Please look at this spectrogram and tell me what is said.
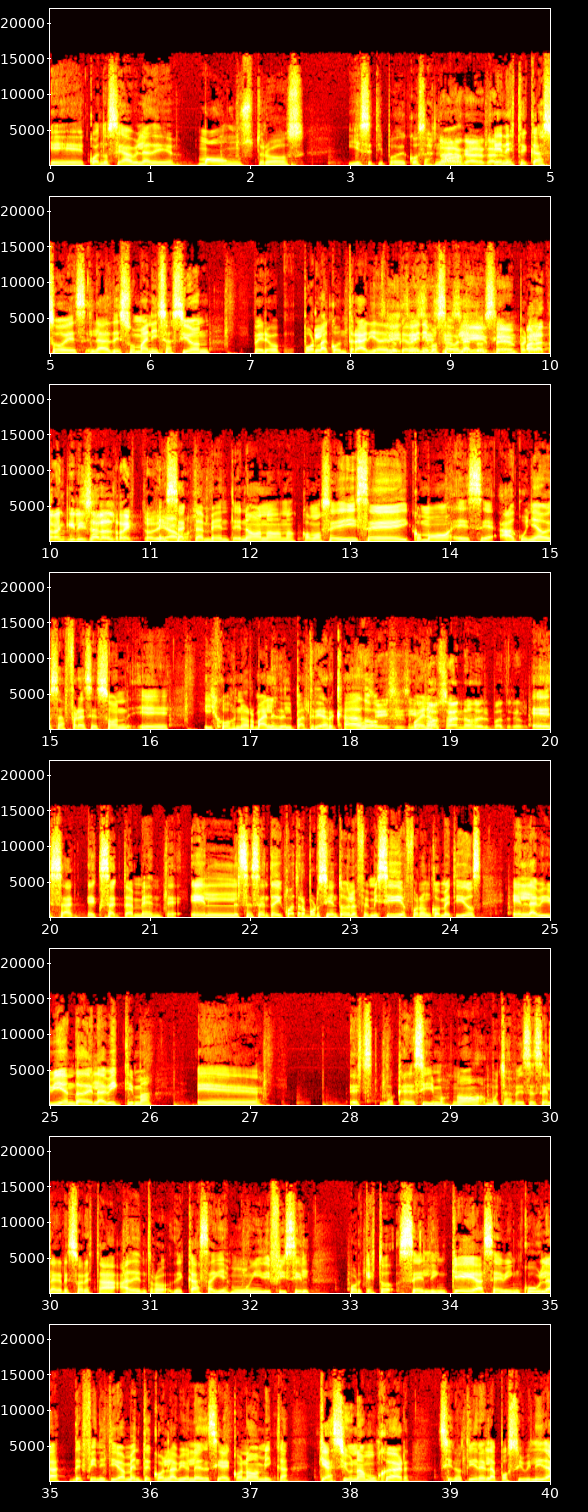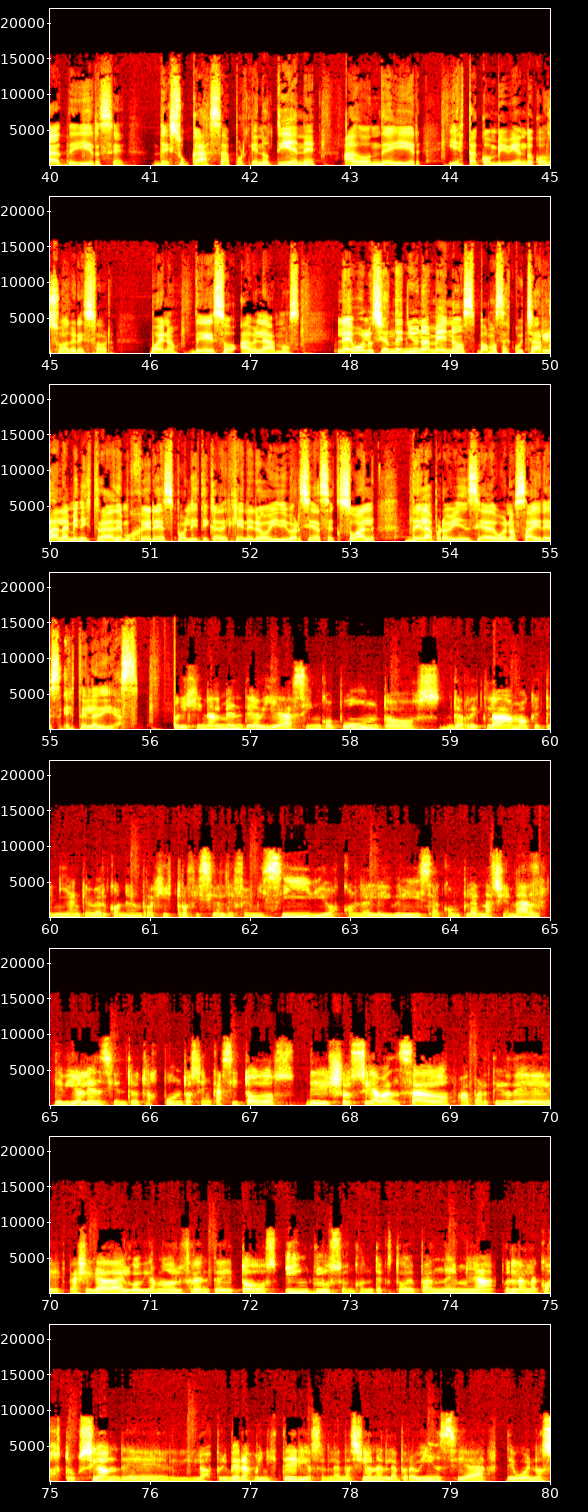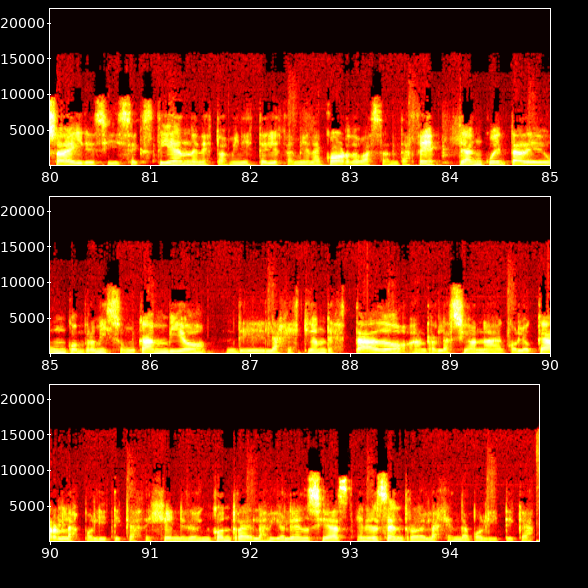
eh, cuando se habla de monstruos, y ese tipo de cosas, ¿no? En este caso es la deshumanización pero por la contraria de lo que venimos hablando siempre. Para tranquilizar al resto, digamos. Exactamente. No, no, no. Como se dice y como se ha acuñado esa frase, son eh, hijos normales del patriarcado. Sí, sí, sí. hijos sanos del patriarcado. exactamente. El 64% de los femicidios fueron cometidos en la vivienda de la víctima. Eh, es lo que decimos, ¿no? Muchas veces el agresor está adentro de casa y es muy difícil porque esto se linkea, se vincula definitivamente con la violencia económica. ¿Qué hace una mujer si no tiene la posibilidad de irse de su casa porque no tiene a dónde ir y está conviviendo con su agresor? Bueno, de eso hablamos. La evolución de Ni Una Menos, vamos a escucharla a la ministra de Mujeres, Política de Género y Diversidad Sexual de la provincia de Buenos Aires, Estela Díaz. Originalmente había cinco puntos de reclamo que tenían que ver con el registro oficial de femicidios, con la ley Brisa, con Plan Nacional de Violencia, entre otros puntos. En casi todos de ellos se ha avanzado a partir de la llegada del gobierno del Frente de Todos e incluso en contexto de pandemia, en la construcción de los primeros ministerios en la nación, en la provincia de Buenos Aires y se extienden estos ministerios también a Córdoba, Santa Fe, dan cuenta de un compromiso, un cambio de la gestión de Estado en relación a colocar las políticas de género en contra de las violencias en el centro de la agenda política.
